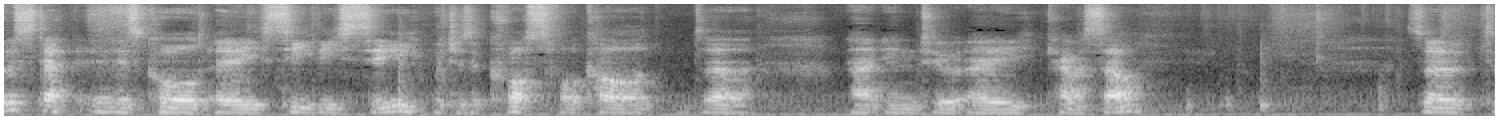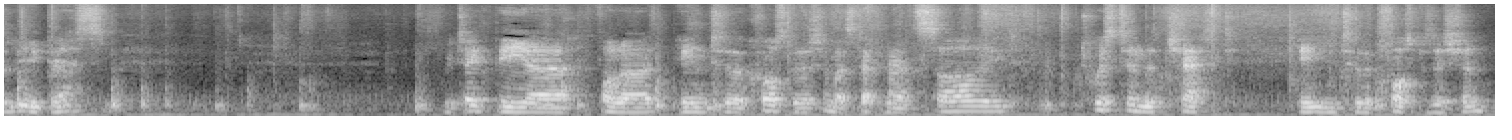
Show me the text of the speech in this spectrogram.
this step is called a CVC, which is a cross volcada uh, uh, into a carousel. So to lead this, we take the uh, follower into the cross position by stepping outside, twisting the chest into the cross position.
